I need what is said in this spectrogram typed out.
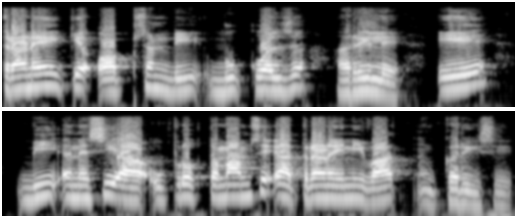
ત્રણેય કે option D Buchholz relay. A, B અને સી આ ઉપરોક્ત તમામ છે. આ ત્રણેયની વાત કરી છે.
